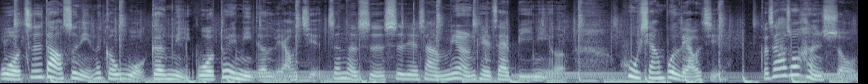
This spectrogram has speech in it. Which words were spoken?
我知道是你那个我跟你，我对你的了解真的是世界上没有人可以再比你了。互相不了解。可是他说很熟，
